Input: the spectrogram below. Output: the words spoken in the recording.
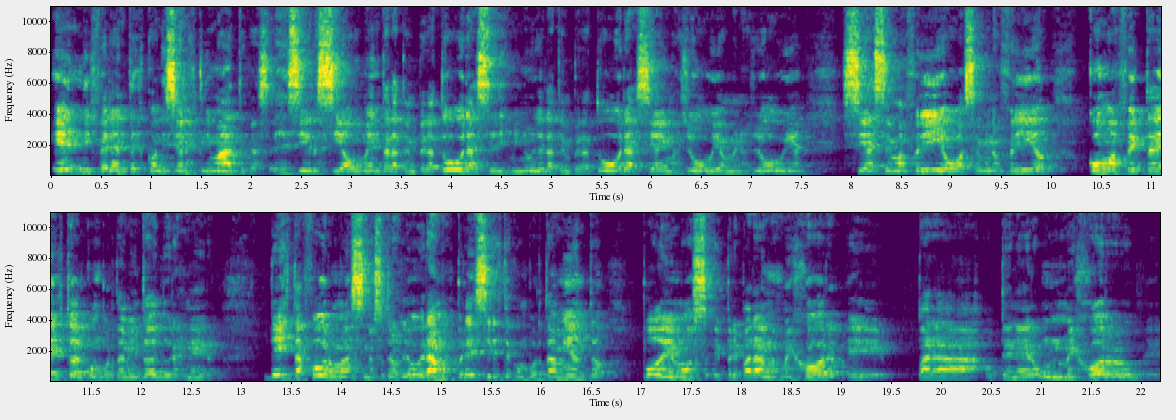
en diferentes condiciones climáticas, es decir, si aumenta la temperatura, si disminuye la temperatura, si hay más lluvia o menos lluvia, si hace más frío o hace menos frío, cómo afecta esto al comportamiento del duraznero. De esta forma, si nosotros logramos predecir este comportamiento, podemos eh, prepararnos mejor eh, para obtener un mejor eh,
